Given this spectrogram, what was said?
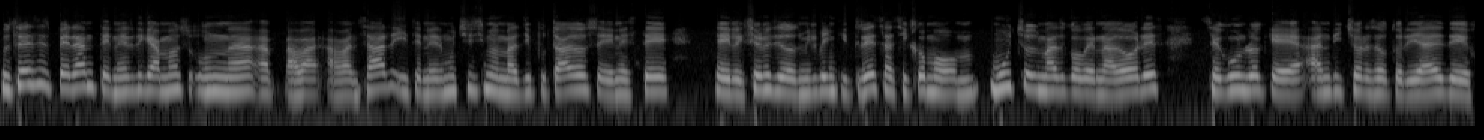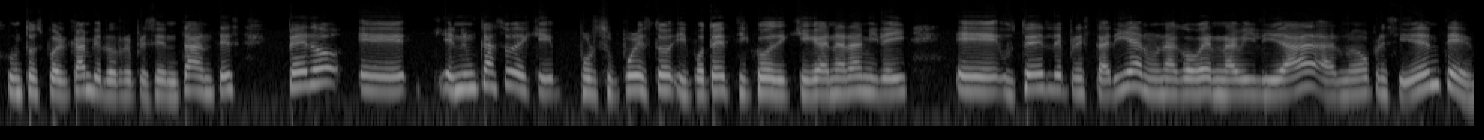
Ustedes esperan tener, digamos, una avanzar y tener muchísimos más diputados en este elecciones de 2023, así como muchos más gobernadores, según lo que han dicho las autoridades de Juntos por el Cambio, los representantes. Pero eh, en un caso de que, por supuesto, hipotético, de que ganara mi ley, eh, ¿ustedes le prestarían una gobernabilidad al nuevo presidente?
